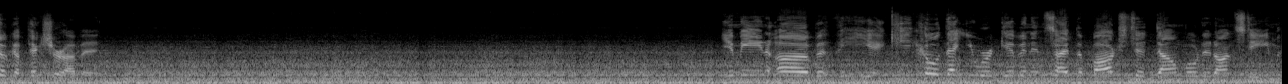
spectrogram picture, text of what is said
Took a picture of it? You mean of the key code that you were given inside the box to download it on Steam? Use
